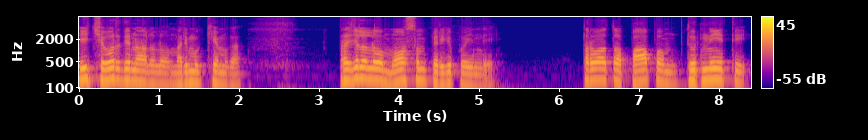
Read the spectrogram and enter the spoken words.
ఈ చివరి దినాలలో మరి ముఖ్యంగా ప్రజలలో మోసం పెరిగిపోయింది. తర్వాత పాపం దుర్నీతి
